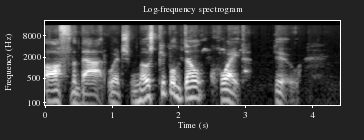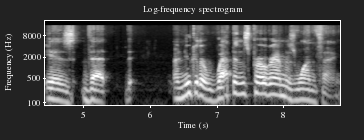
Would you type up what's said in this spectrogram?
off the bat, which most people don't quite do, is that a nuclear weapons program is one thing.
